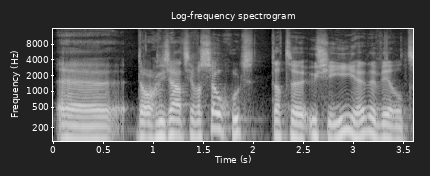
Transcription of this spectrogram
de organisatie was zo goed dat de UCI, de Wereld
